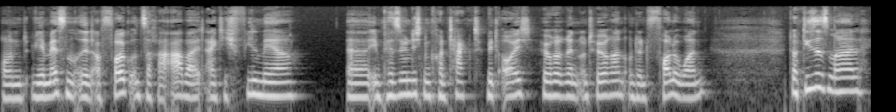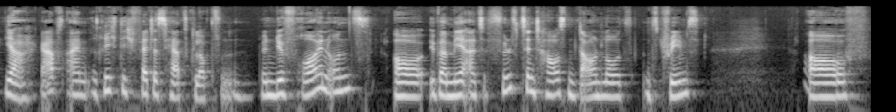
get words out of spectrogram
Und wir messen den Erfolg unserer Arbeit eigentlich viel mehr äh, im persönlichen Kontakt mit euch, Hörerinnen und Hörern und den Followern. Doch dieses Mal, ja, gab es ein richtig fettes Herzklopfen. Denn wir freuen uns uh, über mehr als 15.000 Downloads und Streams auf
